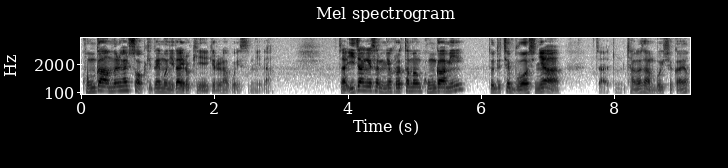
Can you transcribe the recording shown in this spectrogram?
공감을 할 수 없기 때문이다 이렇게 얘기를 하고 있습니다. 자, 2장에서는요. 그렇다면 공감이 도대체 무엇이냐? 자, 좀 작아서 안 보이실까요?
